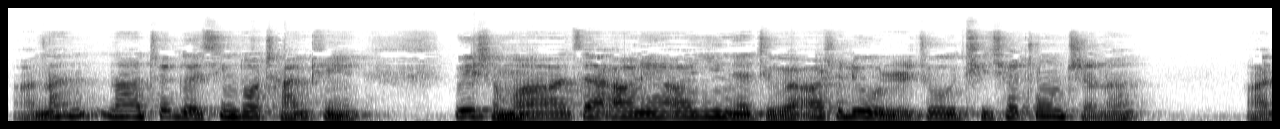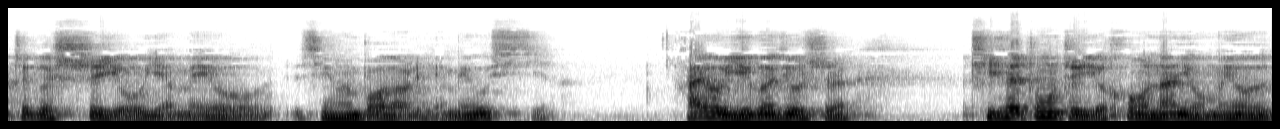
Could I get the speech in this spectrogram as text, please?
啊，那那这个信托产品为什么在二零二一年九月二十六日就提前终止呢？啊，这个事由也没有新闻报道里也没有写。还有一个就是提前终止以后，那有没有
